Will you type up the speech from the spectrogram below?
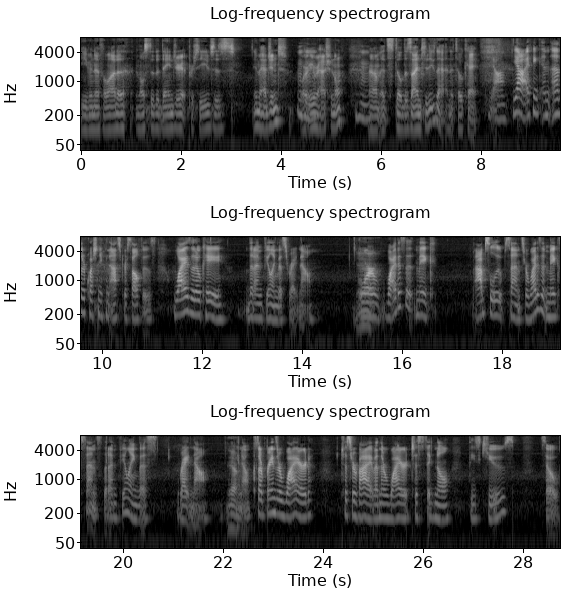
Even if a lot of most of the danger it perceives is imagined mm-hmm. or irrational, mm-hmm. um, it's still designed to do that, and it's okay. Yeah, yeah. I think another question you can ask yourself is, why is it okay that I'm feeling this right now? Yeah. Or why does it make absolute sense, or why does it make sense that I'm feeling this right now? Yeah, you know, because our brains are wired to survive, and they're wired to signal these cues. So,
